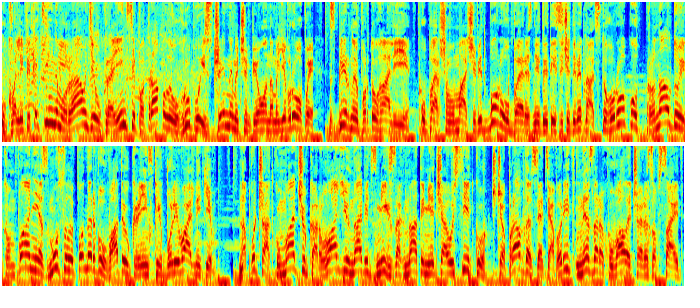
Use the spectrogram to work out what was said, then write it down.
У кваліфікаційному раунді українці потрапили у групу із чинними чемпіонами Європи збірною Португалії. У першому матчі відбору у березні 2019 року Роналду і компанія змусили понервувати українських болівальників. На початку матчу Карвалью навіть зміг загнати м'яча у сітку. Щоправда, взяття воріт не зарахували через офсайд.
